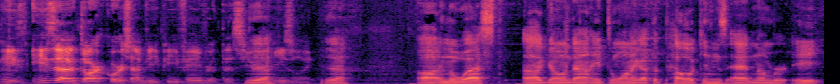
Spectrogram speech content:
he's he's a dark horse MVP favorite this year Yeah. easily. yeah. Uh, in the West, uh, going down eight to one, I got the Pelicans at number eight.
